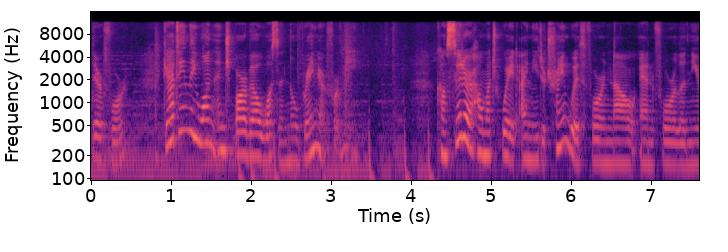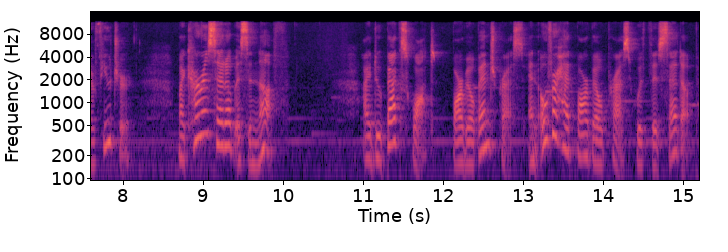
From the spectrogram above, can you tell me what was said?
Therefore, getting the 1-inch barbell was a no-brainer for me. Consider how much weight I need to train with for now and for the near future. My current setup is enough. I do back squat, barbell bench press, and overhead barbell press with this setup.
